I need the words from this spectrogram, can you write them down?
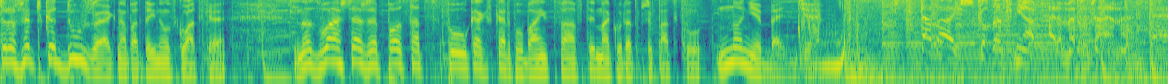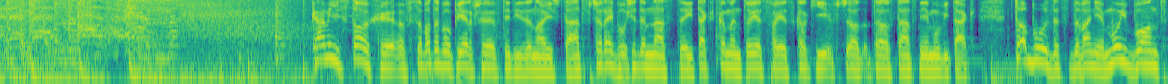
troszeczkę dużo jak na partyjną składkę. No zwłaszcza, że posad w spółkach Skarbu Państwa w tym akurat przypadku no nie będzie. Wstawaj, szkoda dnia w RMF FM. Kamil Stoch w sobotę był pierwszy w Tytize Neustadt, wczoraj był 17 i tak komentuje swoje skoki, te ostatnie, mówi tak. To był zdecydowanie mój błąd,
